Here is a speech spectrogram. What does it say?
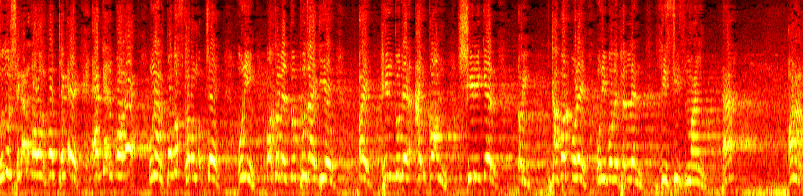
হুজুর সেখানে যাওয়ার পর থেকে একের পর এক উনার পদস্খলন হচ্ছে। উনি প্রথমে পূজায় গিয়ে ওই হিন্দুদের আইকন, শিরিকের ওই কাপড় পরে উনি বলে ফেললেন দিস ইজ মাই হ্যাঁ? অনার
